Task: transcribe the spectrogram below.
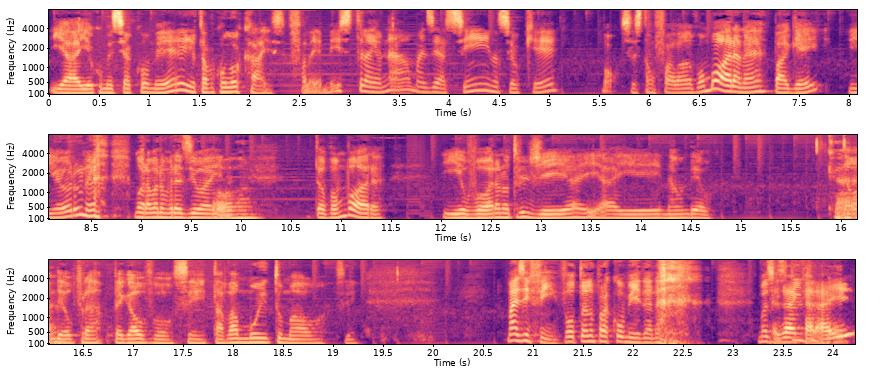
E aí eu comecei a comer e eu tava com locais. Eu falei, é meio estranho. Não, mas é assim, não sei o quê. Bom, vocês estão falando, vambora, né? Paguei em euro, né? Morava no Brasil ainda. Uhum. Então vambora. E eu vou no outro dia e aí não deu. Caramba. Não deu pra pegar o voo, sim. Tava muito mal, sim. Mas enfim, voltando pra comida, né? Mas, Mas é, cara, aí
